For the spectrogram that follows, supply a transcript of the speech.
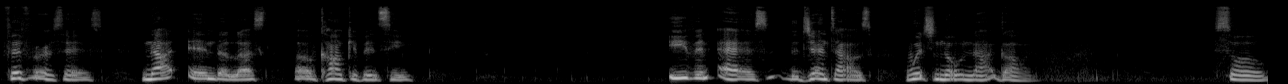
Fifth verse says, not in the lust of concupiscence, even as the Gentiles which know not God. So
